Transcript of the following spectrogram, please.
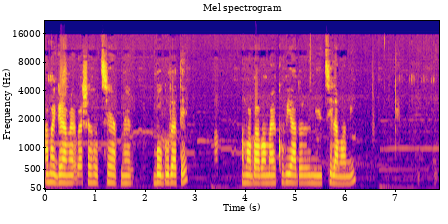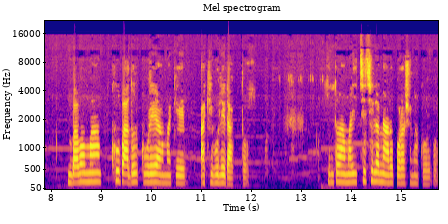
আমার গ্রামের বাসা হচ্ছে আপনার বগুড়াতে। আমার বাবা মায়ের খুবই আদরের মেয়ে ছিলাম আমি। বাবা মা খুব আদর করে আমাকে আখি বলে ডাকতো। কিন্তু আমার ইচ্ছে ছিল আমি আরও পড়াশোনা করব।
